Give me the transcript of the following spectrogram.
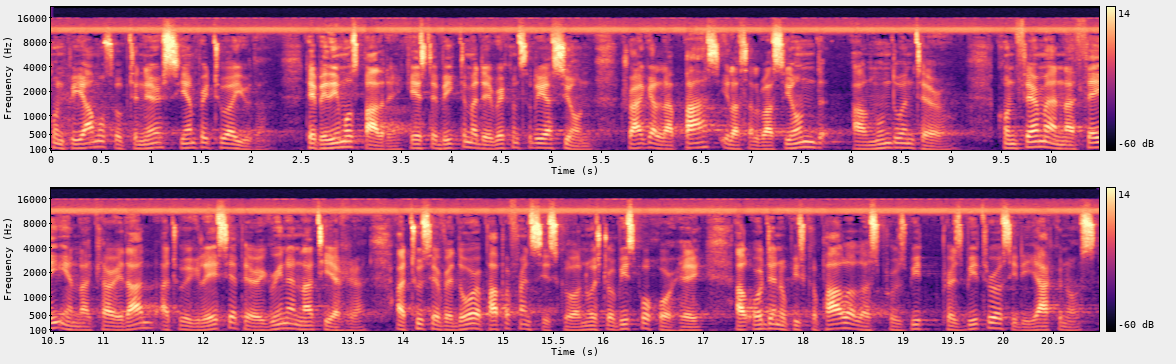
confiamos obtener siempre tu ayuda. Te pedimos, Padre, que esta víctima de reconciliación traiga la paz y la salvación al mundo entero. Confirma en la fe y en la caridad a tu iglesia peregrina en la tierra, a tu servidor Papa Francisco, a nuestro obispo Jorge, al orden episcopal, a los presbíteros y diáconos,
